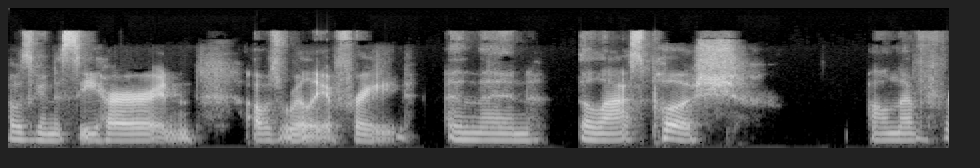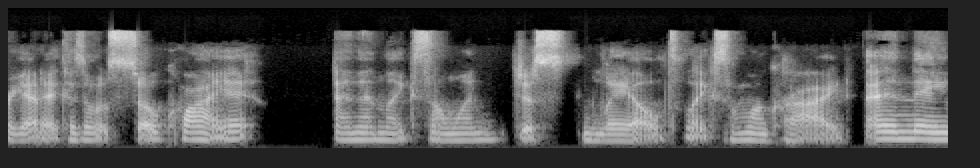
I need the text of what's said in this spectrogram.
I was going to see her and I was really afraid. And then the last push, I'll never forget it because it was so quiet and then like someone just wailed like someone cried. And they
